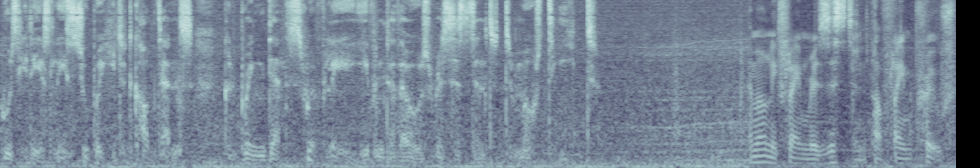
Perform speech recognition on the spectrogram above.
whose hideously superheated contents could bring death swiftly even to those resistant to most heat. I'm only flame resistant, not flame proof.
